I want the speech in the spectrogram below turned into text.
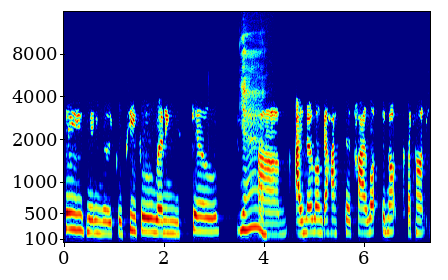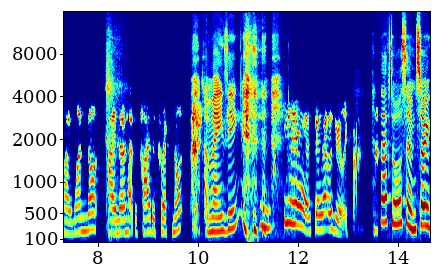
seas, meeting really cool people, learning new skills. Yeah. Um, I no longer have to tie lots of knots because I can't tie one knot. I know how to tie the correct knot. Amazing. yeah, so that was really fun. That's awesome. So,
